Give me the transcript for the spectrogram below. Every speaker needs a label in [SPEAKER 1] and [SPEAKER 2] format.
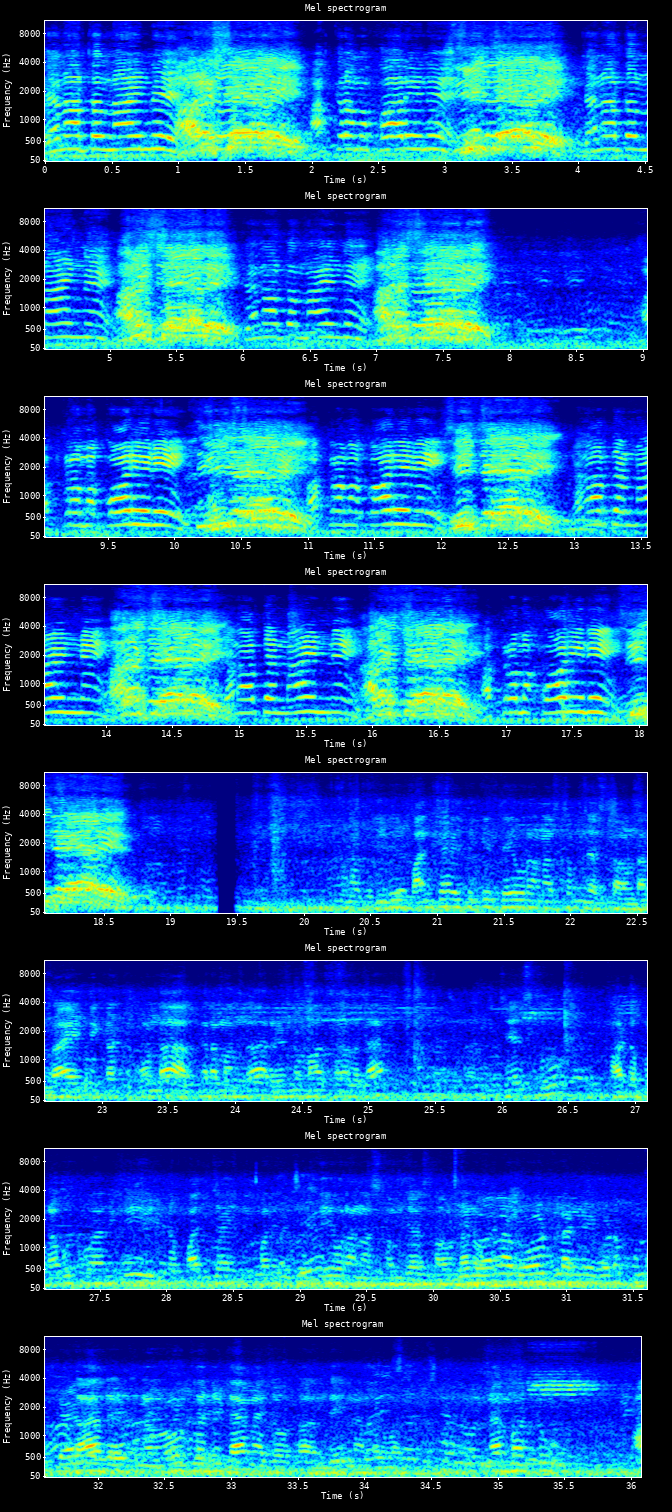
[SPEAKER 1] జనార్దన్ నాయన్ని అక్రమ పారేని జనార్దన్ నాయన్ని జనార్దన్ నాయన్ని
[SPEAKER 2] అక్రమ అక్రమ జనార్దన్ నాయుడిని జనార్దన్ నాయుడిని అక్రమ
[SPEAKER 1] పంచాయతీకి తీవ్ర నష్టం చేస్తా ఉన్నారు. రాయితీ కట్టకుండా అక్రమంగా రెండు మాసాలుగా చేస్తూ అటు ప్రభుత్వానికి ఇటు పంచాయతీ పరిస్థితి తీవ్ర నష్టం చేస్తా ఉన్నారు.
[SPEAKER 3] రోడ్లన్నీ కూడా
[SPEAKER 1] రోడ్లన్నీ డ్యామేజ్ అవుతుంది నెంబర్ టూ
